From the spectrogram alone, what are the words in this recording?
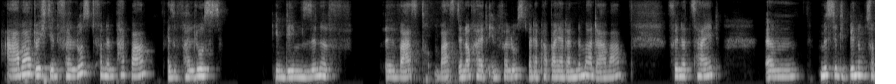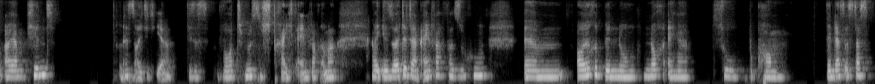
aber durch den Verlust von dem Papa, also Verlust in dem Sinne äh, war es dennoch halt ein Verlust, weil der Papa ja dann nimmer da war für eine Zeit, ähm, müsst ihr die Bindung zu eurem Kind, oder solltet ihr, dieses Wort müssen streicht einfach immer, aber ihr solltet dann einfach versuchen, ähm, eure Bindung noch enger zu bekommen. Denn das ist das,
